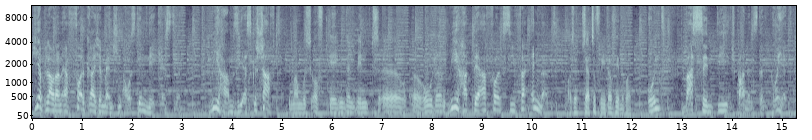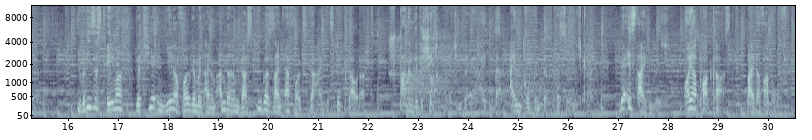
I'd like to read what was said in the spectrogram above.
Hier plaudern erfolgreiche Menschen aus dem Nähkästchen. Wie haben sie es geschafft? Man muss oft gegen den Wind äh, rudern. Wie hat der Erfolg sie verändert? Also sehr zufrieden auf jeden Fall. Und was sind die spannendsten Projekte? Über dieses Thema wird hier in jeder Folge mit einem anderen Gast über sein Erfolgsgeheimnis geplaudert. Spannende Geschichten, Ereignisse, beeindruckende Persönlichkeiten. Wer ist eigentlich? Euer Podcast, bald auf Abruf.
